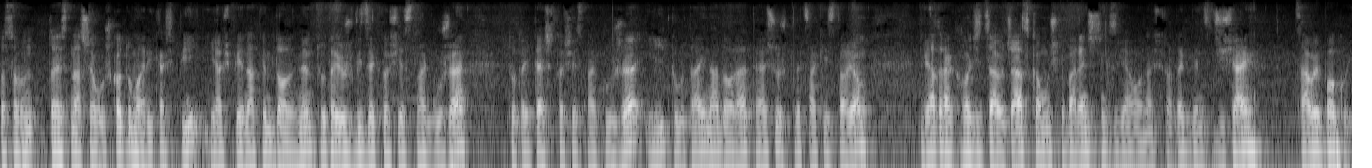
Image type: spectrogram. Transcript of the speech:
to, są, to jest nasze łóżko, tu Marika śpi, ja śpię na tym dolnym, tutaj już widzę ktoś jest na górze, tutaj też ktoś jest na górze i tutaj na dole też już plecaki stoją. Wiatrak chodzi cały czas, komuś chyba ręcznik zwiało na środek, więc dzisiaj cały pokój.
